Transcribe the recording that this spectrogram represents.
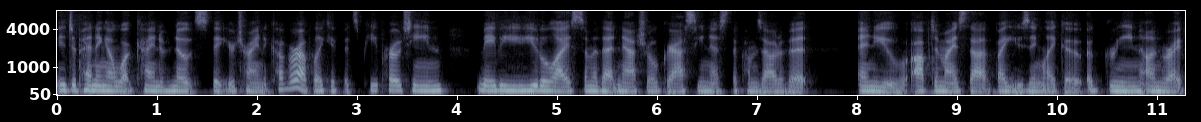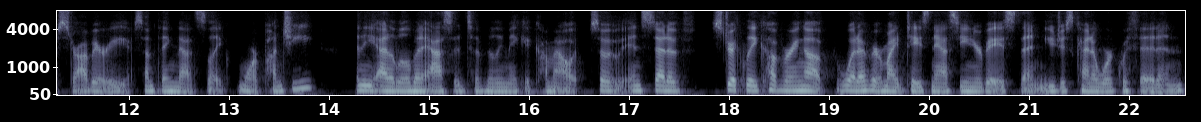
eh, depending on what kind of notes that you're trying to cover up, like if it's pea protein, maybe you utilize some of that natural grassiness that comes out of it and you optimize that by using like a, a green unripe strawberry, something that's like more punchy. And then you add a little bit of acid to really make it come out. So instead of strictly covering up whatever might taste nasty in your base, then you just kind of work with it and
